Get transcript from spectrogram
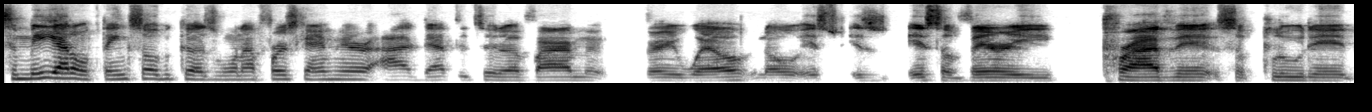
to me, I don't think so because when I first came here, I adapted to the environment very well. You know, it's it's it's a very private, secluded,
